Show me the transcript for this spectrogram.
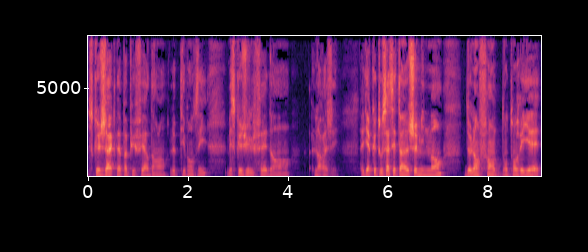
Ce que Jacques n'a pas pu faire dans Le Petit Bonzi, mais ce que Jules fait dans L'Enragé. C'est-à-dire que tout ça, c'est un cheminement de l'enfant dont on riait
